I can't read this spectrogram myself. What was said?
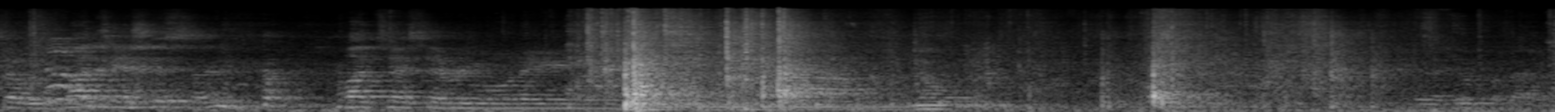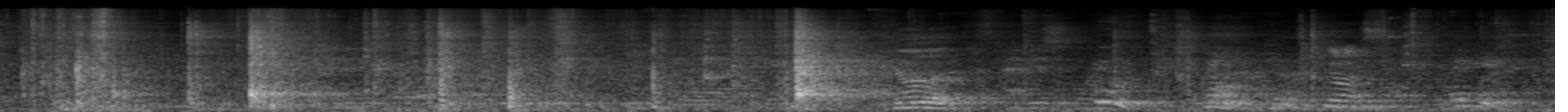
So blood test, blood test every morning. Um, nope. Good. Nice. Thank you.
